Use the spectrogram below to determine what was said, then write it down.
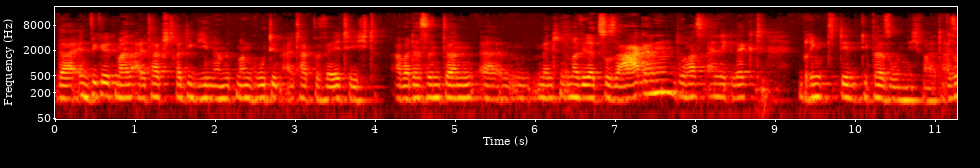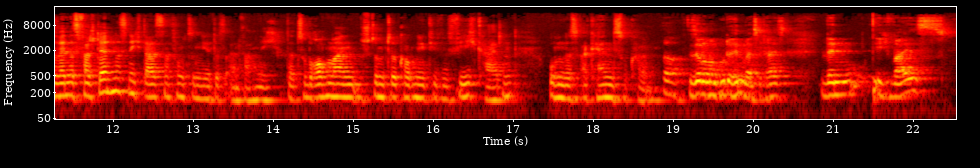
da entwickelt man Alltagsstrategien, damit man gut den Alltag bewältigt. Aber das sind dann äh, Menschen immer wieder zu sagen, du hast ein Neglect, bringt den, die Person nicht weiter. Also wenn das Verständnis nicht da ist, dann funktioniert das einfach nicht. Dazu braucht man bestimmte kognitive Fähigkeiten, um das erkennen zu können. Ja, das ist ja nochmal ein guter Hinweis. Das heißt, wenn ich weiß,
